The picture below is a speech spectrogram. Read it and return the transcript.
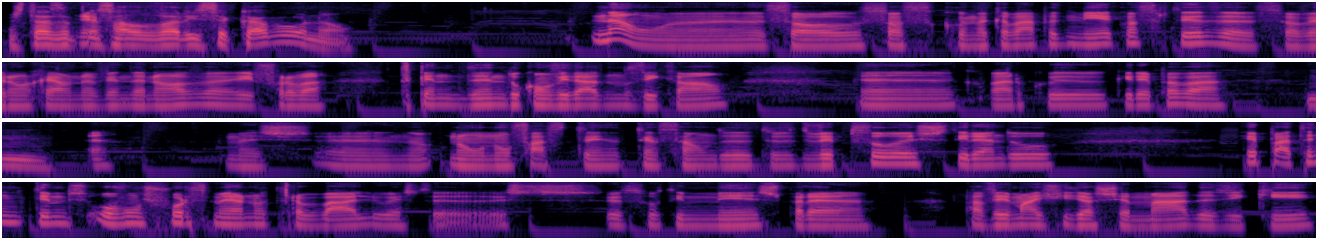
Mas estás a pensar levar isso a cabo ou não? Não, ah, só, só se quando acabar a pandemia, com certeza. Se houver um real na venda nova e for lá, dependendo do convidado musical, ah, claro que, que irei para lá. Hum. mas eh, não, não, não faço ten- tensão de, de- de ver pessoas tirando. Epá, tenho, temos, houve um esforço maior no trabalho este, este, este último mês para, para haver mais videochamadas e quê.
